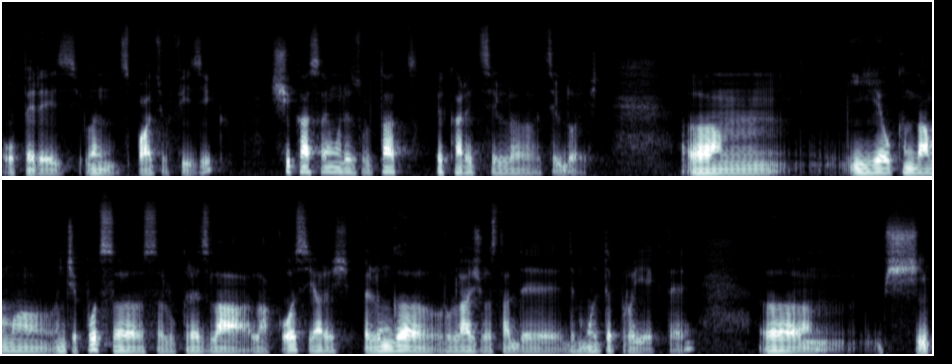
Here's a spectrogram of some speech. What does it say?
operezi în spațiu fizic și ca să ai un rezultat pe care ți-l, ți-l dorești. Um, eu când am uh, început să, să lucrez la, la COS, iarăși pe lângă rulajul ăsta de, de multe proiecte uh, și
